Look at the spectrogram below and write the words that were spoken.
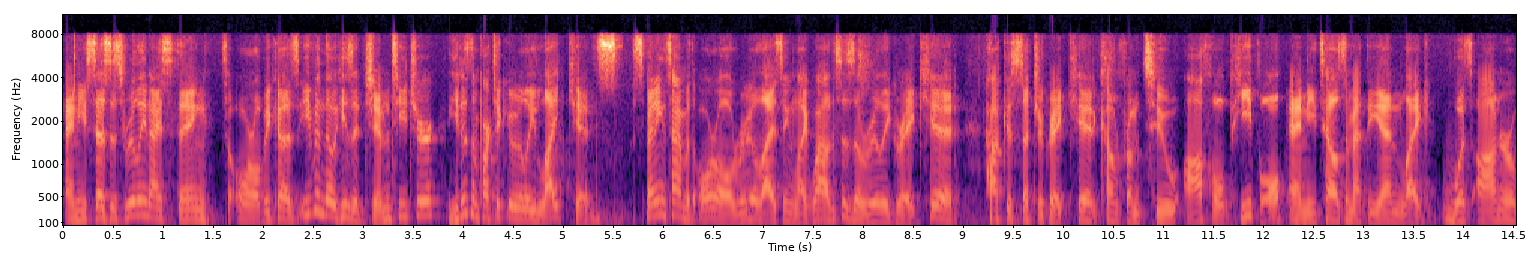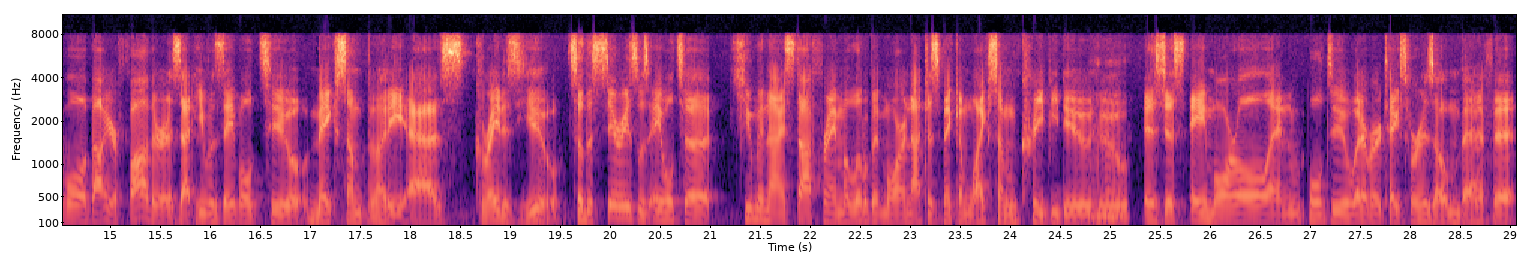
and he says this really nice thing to Orel because even though he's a gym teacher, he doesn't particularly like kids. Spending time with Orel, realizing like, wow, this is a really great kid how could such a great kid come from two awful people? And he tells him at the end, like, what's honorable about your father is that he was able to make somebody as great as you. So the series was able to humanize Stopframe a little bit more and not just make him like some creepy dude who mm-hmm. is just amoral and will do whatever it takes for his own benefit.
